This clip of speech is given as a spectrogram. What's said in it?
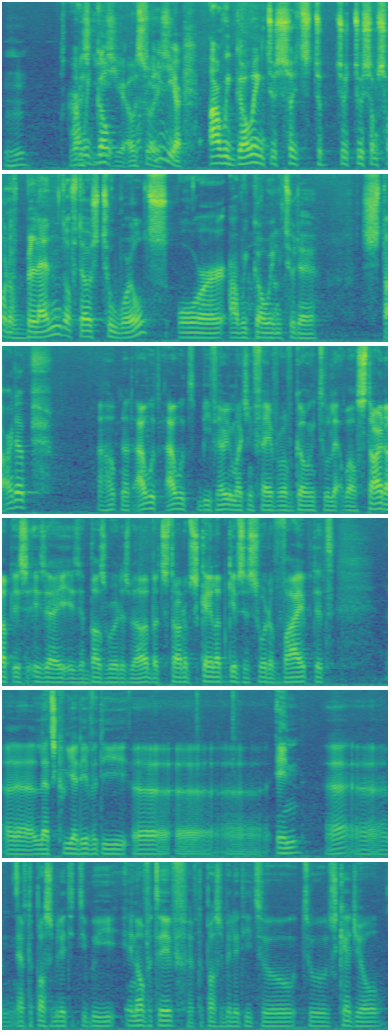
Mhm. Are What we go- easier? Oh, sorry. easier? Are we going to, switch to, to, to some sort of blend of those two worlds, or are we going to the startup? I hope not. I would I would be very much in favor of going to le- well startup is is a is a buzzword as well, but startup scale up gives a sort of vibe that uh, lets creativity uh, uh, in. Uh, um, have the possibility to be innovative, have the possibility to to schedule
